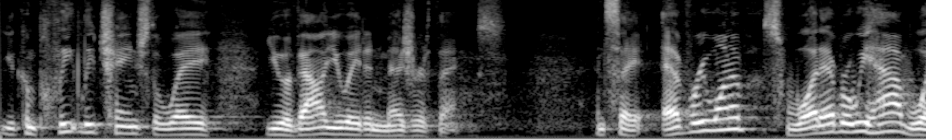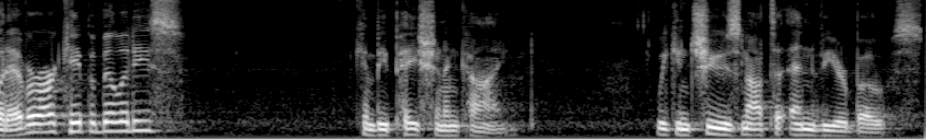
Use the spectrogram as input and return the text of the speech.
you completely change the way you evaluate and measure things. And say, every one of us, whatever we have, whatever our capabilities, can be patient and kind. We can choose not to envy or boast,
